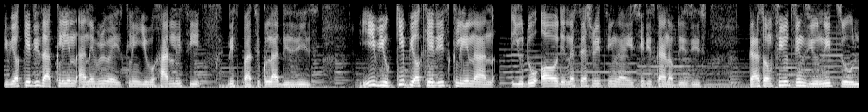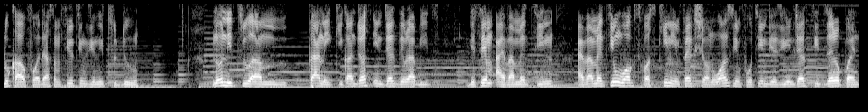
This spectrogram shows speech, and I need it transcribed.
If your cages are clean and everywhere is clean you will hardly see this particular disease. If you keep your cages clean and you do all the necessary things and you see this kind of disease there are some few things you need to look out for. There are some few things you need to do. No need to um panic you can just inject the rabbit the same ivermectin. Ivermectin works for skin infection. Once in 14 days you inject it 0.3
